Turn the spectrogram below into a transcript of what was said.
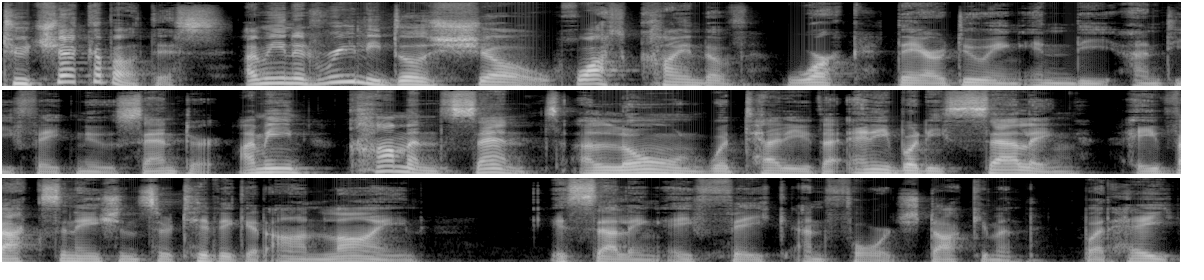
to check about this. I mean, it really does show what kind of work they are doing in the anti-fake news center. I mean, common sense alone would tell you that anybody selling a vaccination certificate online is selling a fake and forged document. But hey,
